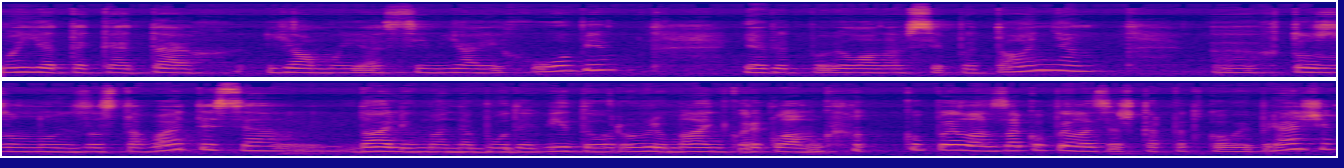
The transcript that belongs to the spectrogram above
Моє таке тех, я, моя сім'я і хобі. Я відповіла на всі питання. Е, Хто зо мною заставайтеся. Далі в мене буде відео, роблю маленьку рекламку. Купила, закупилася шкарпеткової пряжі.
